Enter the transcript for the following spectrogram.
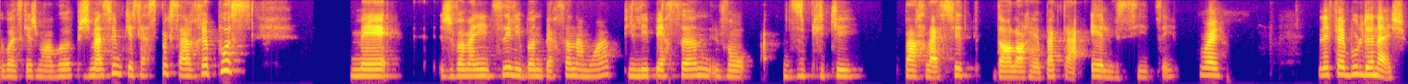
où est-ce que je m'en vais, puis je m'assume que ça se peut que ça repousse. Mais je vais magnétiser les bonnes personnes à moi, puis les personnes vont dupliquer par la suite dans leur impact à elles aussi, tu sais. Oui. L'effet boule de neige.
